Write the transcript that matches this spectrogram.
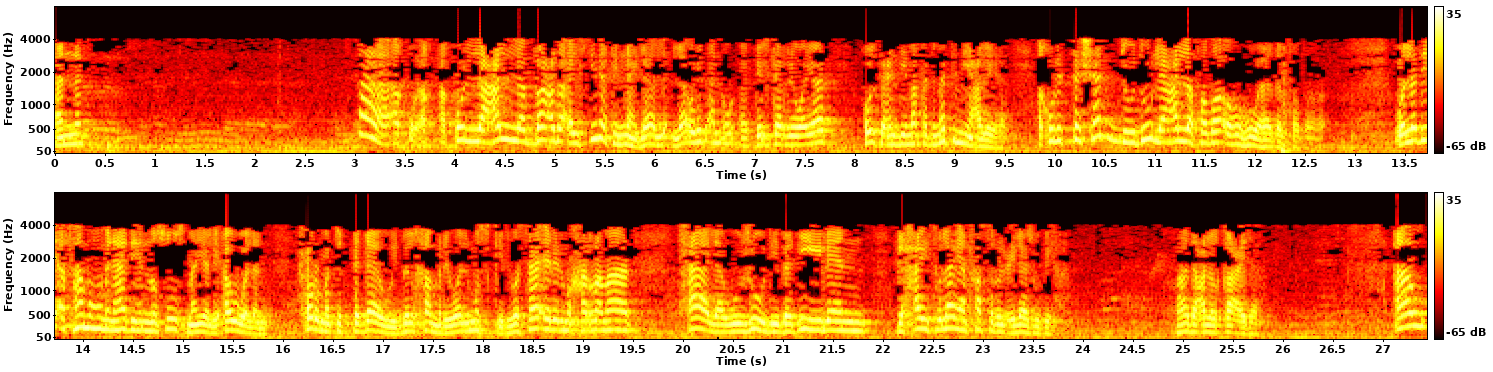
أن أقول لعل بعض ألسنة النهي. لا, لا أريد أن تلك الروايات قلت عندي نقد متني عليها. أقول التشدد لعل فضاؤه هو هذا الفضاء. والذي أفهمه من هذه النصوص ما يلي أولا حرمة التداوي بالخمر والمسكر وسائر المحرمات حال وجود بديل بحيث لا ينحصر العلاج بها. وهذا على القاعدة. أو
